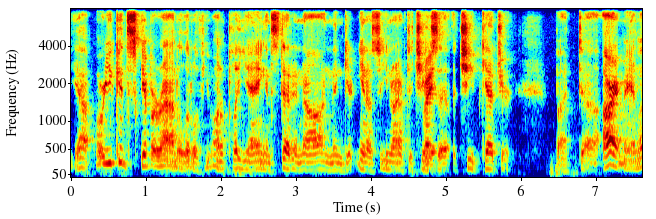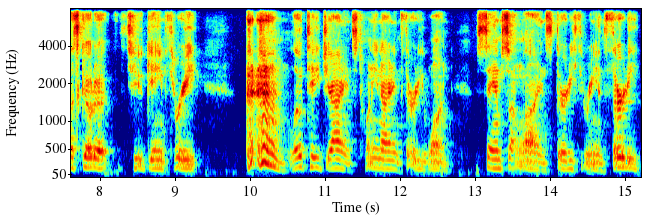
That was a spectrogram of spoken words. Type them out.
Yeah, or you could skip around a little if you want to play Yang instead of Na, and then get you know, so you don't have to chase right. a, a, cheap catcher. But uh, all right, man, let's go to to game three. Lotte Giants 29 and 31, Samsung Lions 33 and 30.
